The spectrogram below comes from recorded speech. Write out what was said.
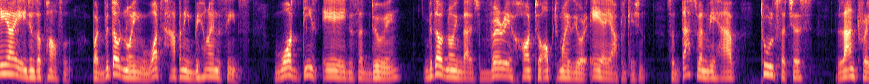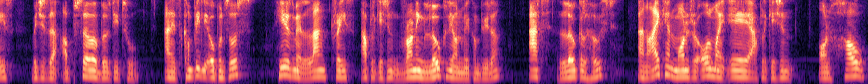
AI agents are powerful, but without knowing what's happening behind the scenes, what these AI agents are doing, without knowing that, it's very hard to optimize your AI application. So that's when we have tools such as Langtrace, which is an observability tool, and it's completely open source. Here's my Langtrace application running locally on my computer at localhost, and I can monitor all my AI application on how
